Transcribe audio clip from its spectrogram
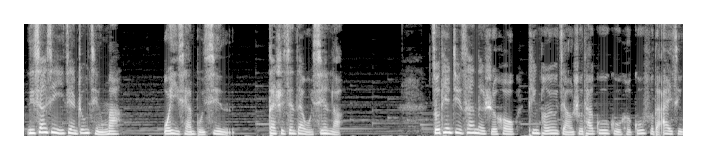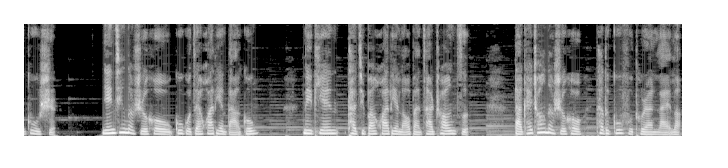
你相信一见钟情吗？我以前不信，但是现在我信了。昨天聚餐的时候，听朋友讲述他姑姑和姑父的爱情故事。年轻的时候，姑姑在花店打工。那天，他去帮花店老板擦窗子，打开窗的时候，他的姑父突然来了。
